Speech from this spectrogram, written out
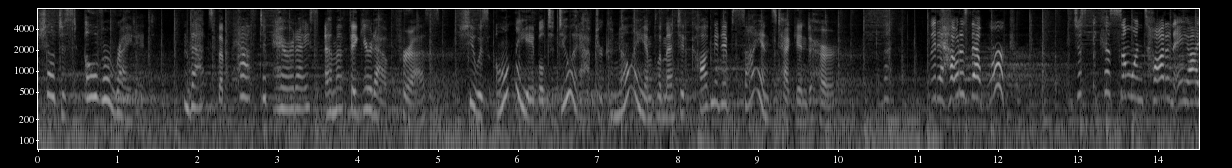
she'll just overwrite it. That's the path to paradise Emma figured out for us. She was only able to do it after Konoe implemented cognitive science tech into her. But how does that work? Just because someone taught an AI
